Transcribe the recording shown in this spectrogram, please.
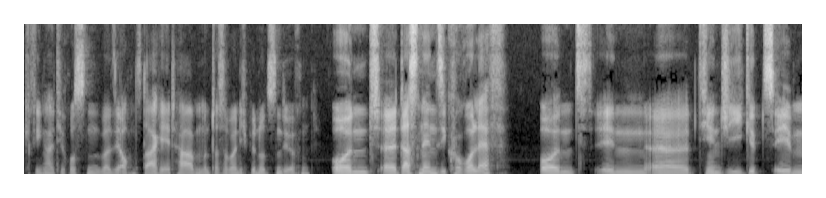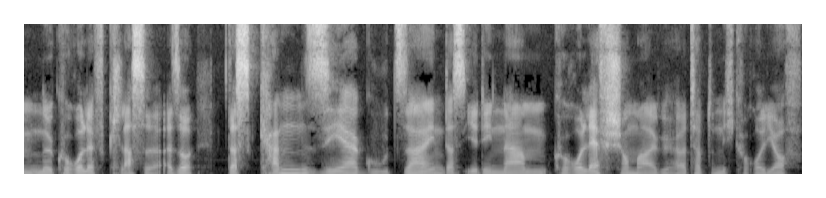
kriegen halt die Russen, weil sie auch ein Stargate haben und das aber nicht benutzen dürfen. Und äh, das nennen sie Korolev. Und in äh, TNG gibt's eben eine Korolev-Klasse. Also das kann sehr gut sein, dass ihr den Namen Korolev schon mal gehört habt und nicht Koroljov.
